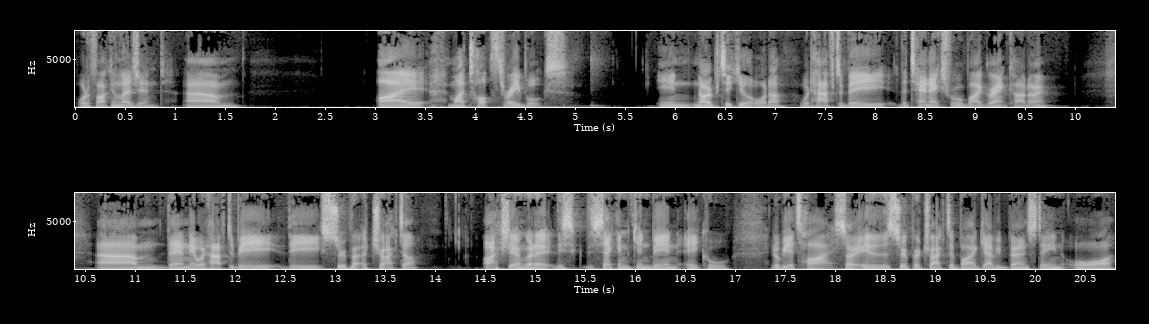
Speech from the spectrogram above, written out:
What a fucking legend. Um, I my top three books in no particular order would have to be the 10x Rule by Grant Cardone. Um, then it would have to be the Super Attractor. Actually, I'm gonna this the second can be an equal. It'll be a tie. So either the Super Attractor by Gabby Bernstein or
